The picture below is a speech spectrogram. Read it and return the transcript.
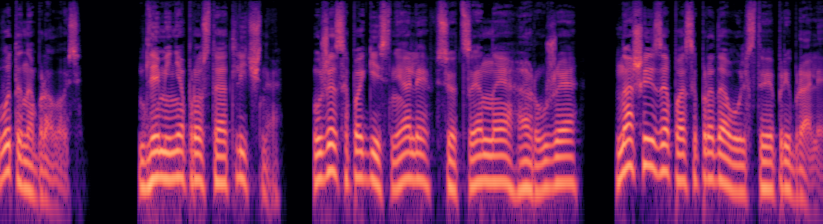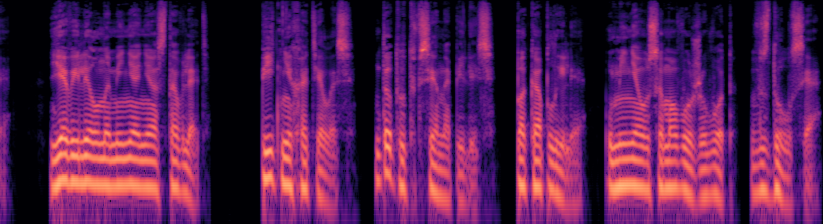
вот и набралось. Для меня просто отлично. Уже сапоги сняли, все ценное, оружие. Наши запасы продовольствия прибрали. Я велел на меня не оставлять. Пить не хотелось, да тут все напились. Пока плыли, у меня у самого живот вздулся.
